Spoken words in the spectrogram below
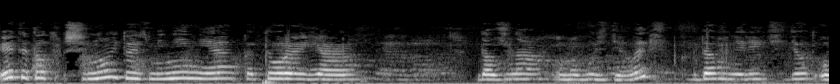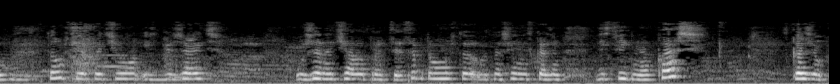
Это тот шиной, то изменение, которое я должна и могу сделать, когда у меня речь идет о том, что я хочу избежать уже начала процесса, потому что в отношении, скажем, действительно каш, скажем,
